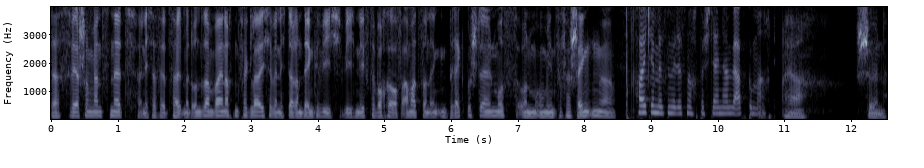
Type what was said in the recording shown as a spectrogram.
Das wäre schon ganz nett, wenn ich das jetzt halt mit unserem Weihnachten vergleiche, wenn ich daran denke, wie ich, wie ich nächste Woche auf Amazon irgendeinen Dreck bestellen muss, um, um ihn zu verschenken. Ja. Heute müssen wir das noch bestellen, haben wir abgemacht. Ja, schön.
